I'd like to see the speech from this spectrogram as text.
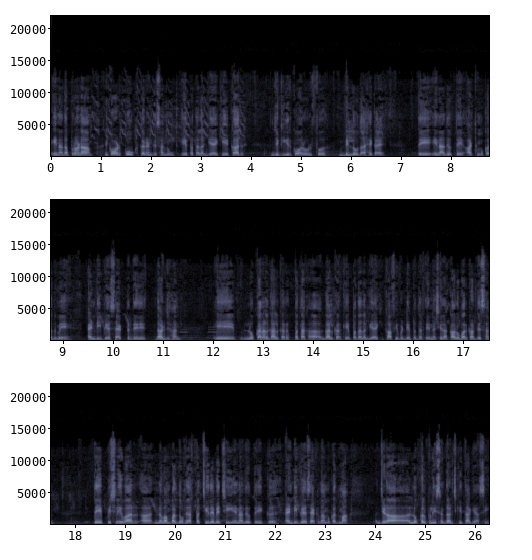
ਇਹਨਾਂ ਦਾ ਪੁਰਾਣਾ ਰਿਕਾਰਡ ਘੋਖ ਕਰਨ ਤੇ ਸਾਨੂੰ ਇਹ ਪਤਾ ਲੱਗਿਆ ਹੈ ਕਿ ਇਹ ਘਰ ਜਗੀਰ ਕੌਰ ਉਲਫ ਬਿੱਲੋ ਦਾ ਹੈਗਾ ਹੈ ਤੇ ਇਹਨਾਂ ਦੇ ਉੱਤੇ 8 ਮੁਕਦਮੇ ਐਨਡੀਪੀਐਸ ਐਕਟ ਦੇ ਦਰਜ ਹਨ। ਇਹ ਲੋਕਾਂ ਨਾਲ ਗੱਲ ਕਰ ਪਤਾ ਗੱਲ ਕਰਕੇ ਪਤਾ ਲੱਗਿਆ ਕਿ ਕਾਫੀ ਵੱਡੇ ਪੱਧਰ ਤੇ ਨਸ਼ੇ ਦਾ ਕਾਰੋਬਾਰ ਕਰਦੇ ਸਨ। ਤੇ ਪਿਛਲੀ ਵਾਰ ਅ, ਨਵੰਬਰ 2025 ਦੇ ਵਿੱਚ ਹੀ ਇਹਨਾਂ ਦੇ ਉੱਤੇ ਇੱਕ ਐਨਡੀਪੀਐਸ ਐਕਟ ਦਾ ਮੁਕਦਮਾ ਜਿਹੜਾ ਲੋਕਲ ਪੁਲਿਸ ਨੇ ਦਰਜ ਕੀਤਾ ਗਿਆ ਸੀ।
